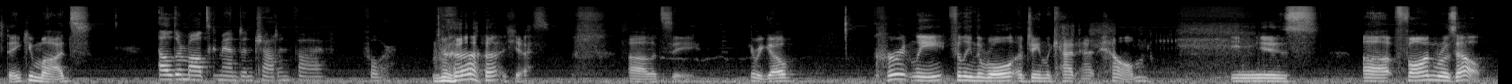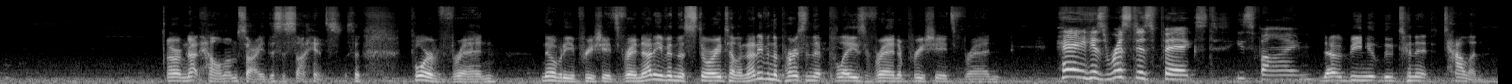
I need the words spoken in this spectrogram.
Thank you, mods. Elder mods command in chat in five, four. yes. Uh, let's see. Here we go. Currently filling the role of Jane Lacat at helm is uh, Fawn Roselle. Or not helm. I'm sorry. This is science. Poor Vren. Nobody appreciates Vren. Not even the storyteller. Not even the person that plays Vren appreciates Vren. Hey, his wrist is fixed. He's fine. That would be Lieutenant Talon.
